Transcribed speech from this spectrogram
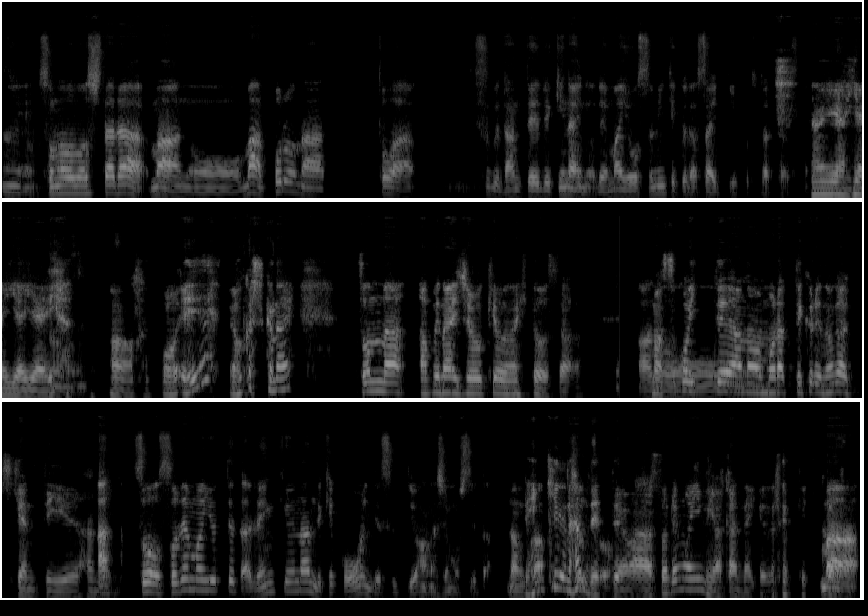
うん。そのしたら、まああの、まあコロナとはすぐ断定できないので、まあ様子見てくださいっていうことだったんですね。いやいやいやいやいや。うんあおえおかしくない？そんな危ない状況の人をさ、あのーまあそこ行って、あの、もらってくるのが危険っていう判あ断。、そう、それも言ってた。連休なんで結構多いんですっていう話もしてた。なんか連休なんでって、まあ、それも意味わかんないけどね。まあ、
